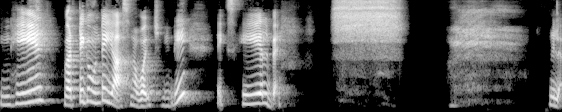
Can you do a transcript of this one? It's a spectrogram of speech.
ఇన్హేల్ వర్టిగా ఉంటే ఈ ఆసన అవాయిడ్ చేయండి. ఎక్స్హేల్ బెన్ ఇలా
